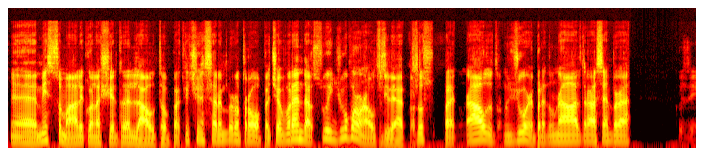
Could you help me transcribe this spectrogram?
eh, messo male con la scelta dell'auto perché ce ne sarebbero troppe, cioè vorrei andare su e giù con un'auto diversa, su, prendo un'auto, torno giù, ne prendo un'altra, sempre così.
